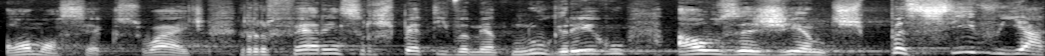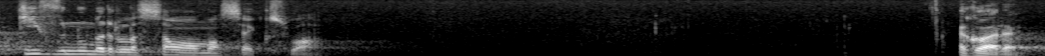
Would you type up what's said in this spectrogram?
homossexuais referem-se, respectivamente, no grego, aos agentes passivo e ativo numa relação homossexual. Agora,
